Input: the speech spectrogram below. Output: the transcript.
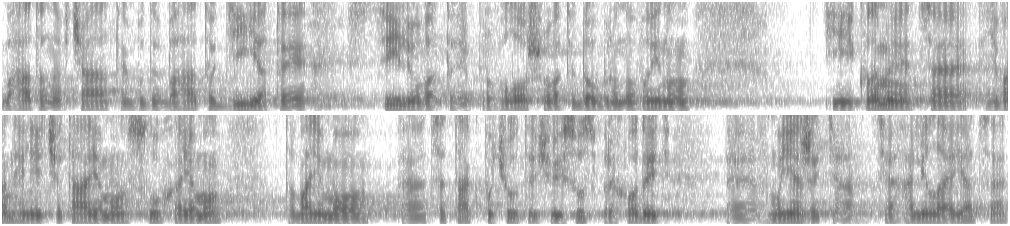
багато навчати, буде багато діяти, зцілювати, проголошувати добру новину. І коли ми це Євангеліє читаємо, слухаємо, то маємо це так почути, що Ісус приходить в моє життя. Ця Галілея це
